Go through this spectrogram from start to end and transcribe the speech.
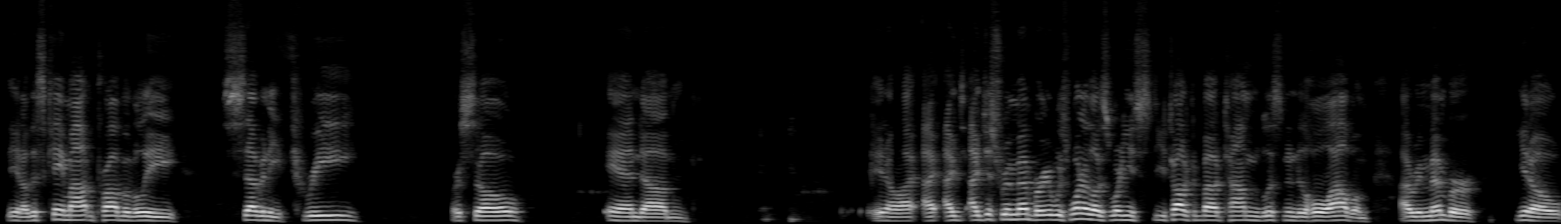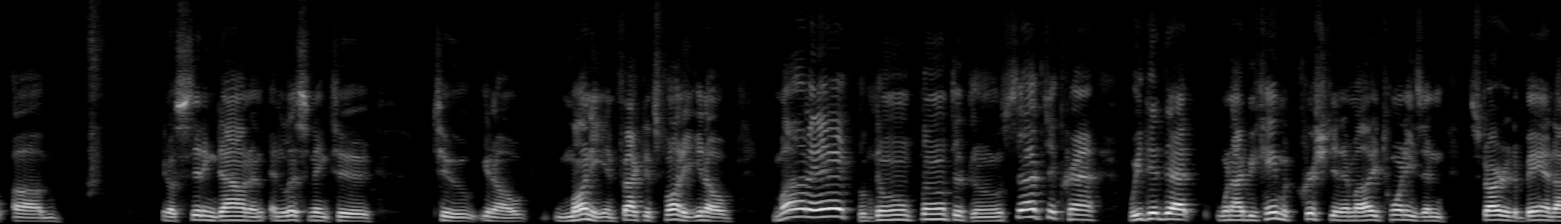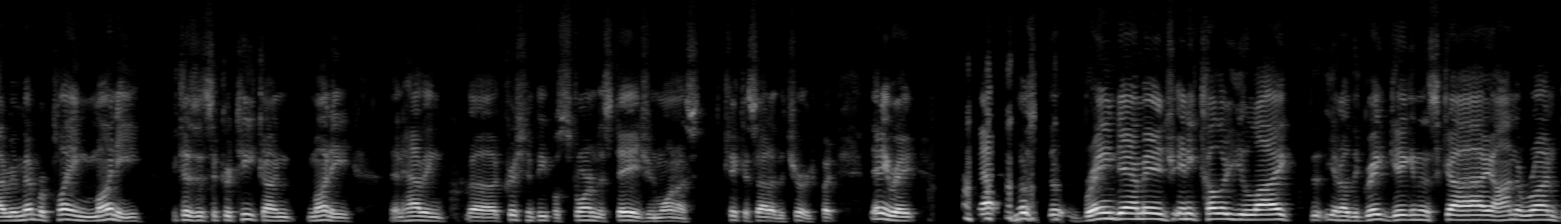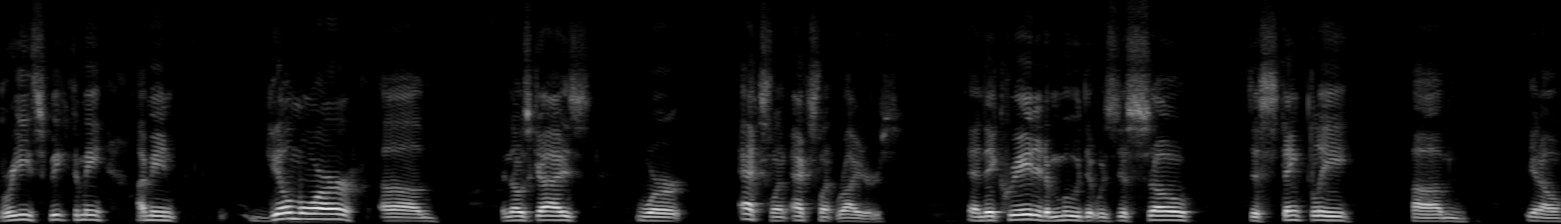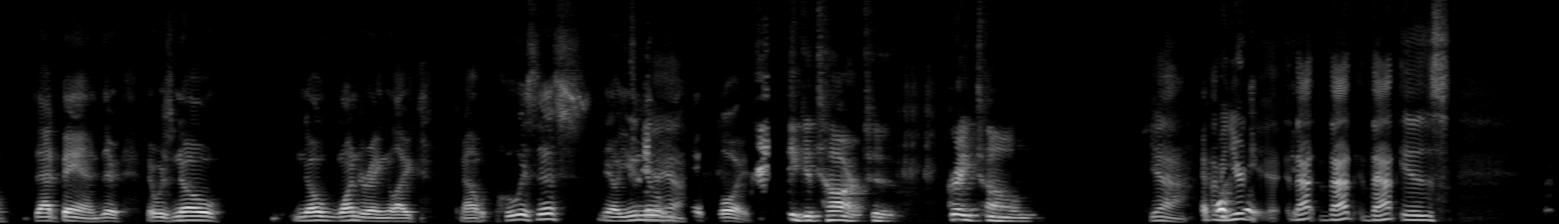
you know, this came out in probably seventy three or so, and um, you know, I, I I just remember it was one of those when you you talked about Tom listening to the whole album. I remember, you know. Um, you know, sitting down and, and listening to to you know money. In fact, it's funny, you know, money, such a crime. We did that when I became a Christian in my late twenties and started a band. I remember playing money because it's a critique on money and having uh, Christian people storm the stage and want to kick us out of the church. But at any rate, that, those, brain damage, any color you like, you know, the great gig in the sky, on the run, breathe, speak to me. I mean, Gilmour um, and those guys were excellent, excellent writers. And they created a mood that was just so distinctly, um, you know, that band. There, there was no, no wondering like, now who is this? You know, you knew yeah, yeah. Floyd. Guitar too, great tone. Yeah, I mean, you're eh, that that that is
